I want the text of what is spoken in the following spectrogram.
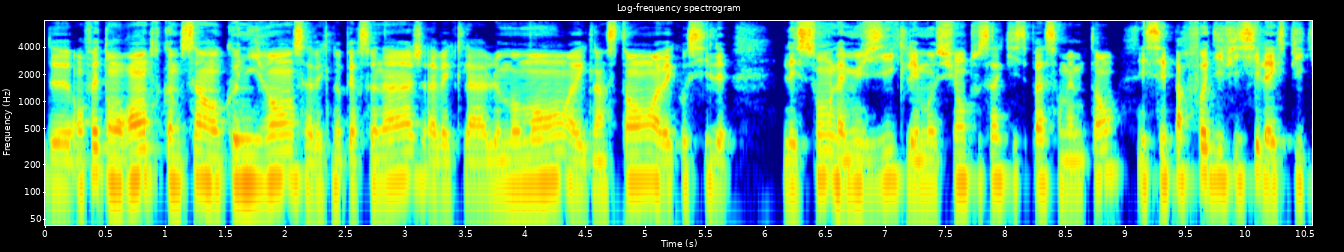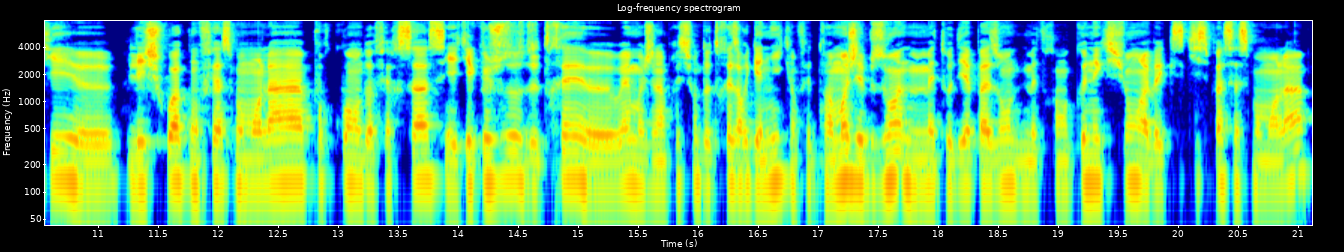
de, en fait, on rentre comme ça en connivence avec nos personnages, avec la, le moment, avec l'instant, avec aussi les, les sons, la musique, l'émotion, tout ça qui se passe en même temps. Et c'est parfois difficile à expliquer euh, les choix qu'on fait à ce moment-là, pourquoi on doit faire ça. Il y a quelque chose de très, euh, ouais, moi j'ai l'impression de très organique en fait. Enfin, moi j'ai besoin de me mettre au diapason, de me mettre en connexion avec ce qui se passe à ce moment-là.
